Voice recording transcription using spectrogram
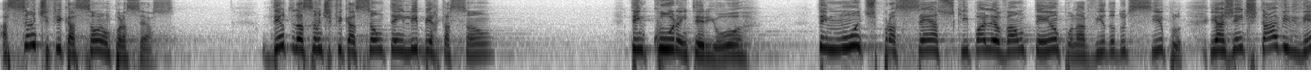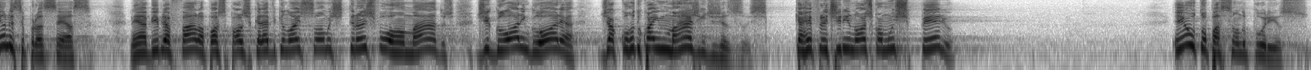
A santificação é um processo. Dentro da santificação tem libertação, tem cura interior, tem muitos processos que podem levar um tempo na vida do discípulo. E a gente está vivendo esse processo. Né? A Bíblia fala, o apóstolo Paulo escreve que nós somos transformados de glória em glória, de acordo com a imagem de Jesus, que é refletir em nós como um espelho. Eu estou passando por isso.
